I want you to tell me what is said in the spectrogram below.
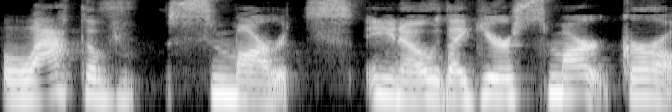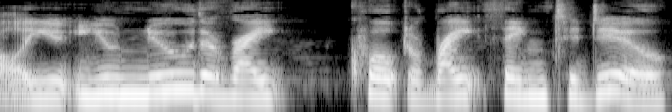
lack of smarts, you know, like you're a smart girl. You, you knew the right quote, right thing to do.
